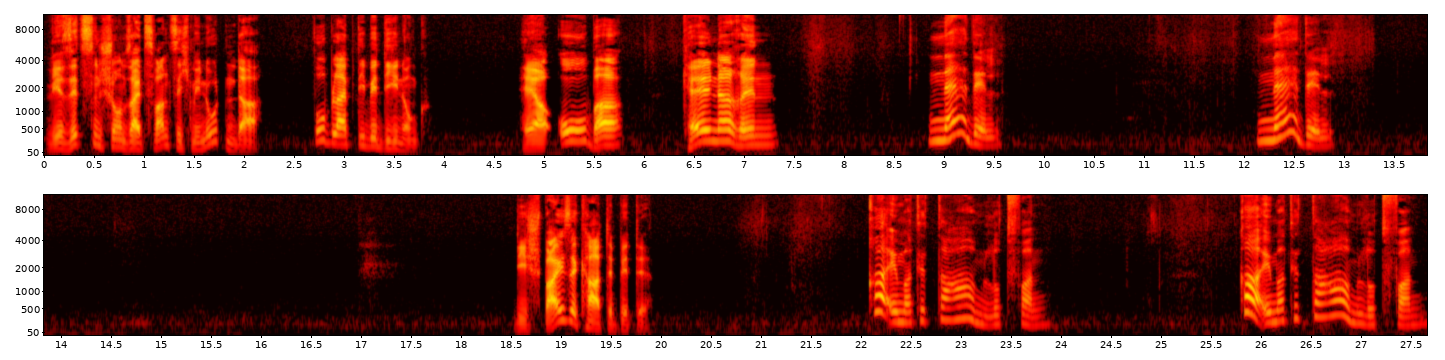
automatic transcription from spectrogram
Wir sitzen schon seit 20 Minuten da. Wo bleibt die Bedienung? Herr Ober, Kellnerin, نادل نادل die Speisekarte bitte. قائمة الطعام لطفا قائمة الطعام لطفا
